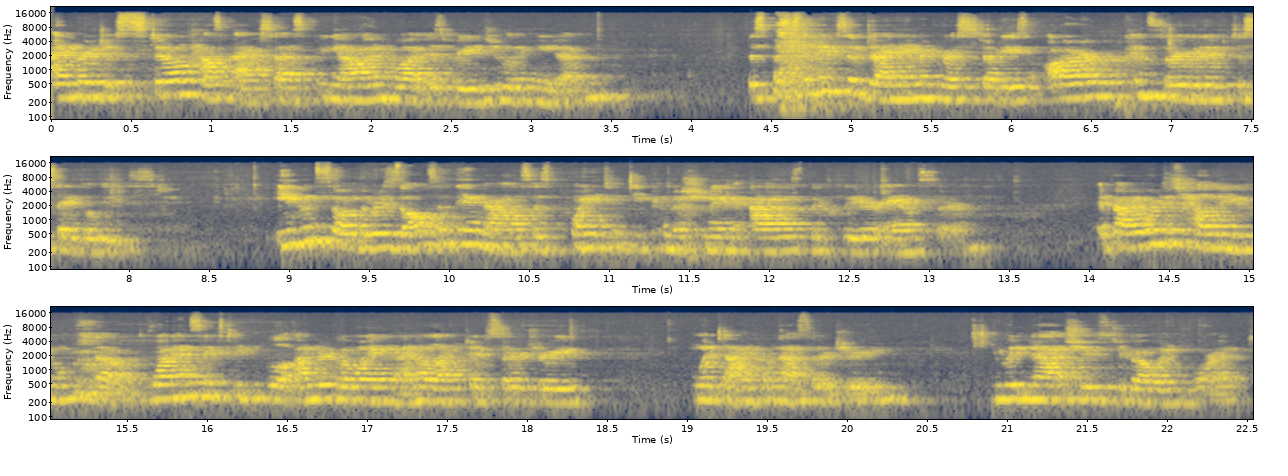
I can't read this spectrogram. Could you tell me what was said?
Enbridge still has access beyond what is regionally needed. The specifics of dynamic risk studies are conservative to say the least. Even so, the results of the analysis point to decommissioning as the clear answer. If I were to tell you that 1 in 60 people undergoing an elective surgery would die from that surgery, you would not choose to go in for it.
